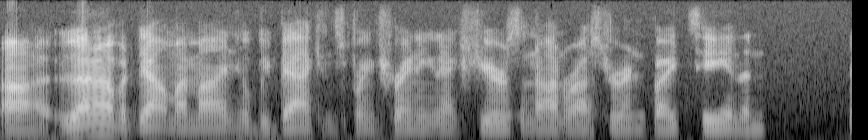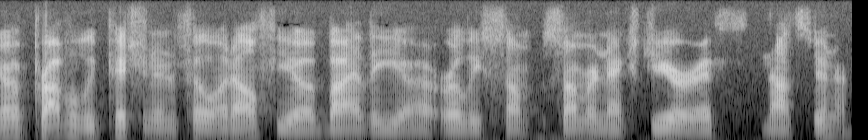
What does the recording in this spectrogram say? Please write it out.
Uh, I don't have a doubt in my mind he'll be back in spring training next year as a non-roster invitee, and then you know probably pitching in Philadelphia by the uh, early sum- summer next year, if not sooner.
